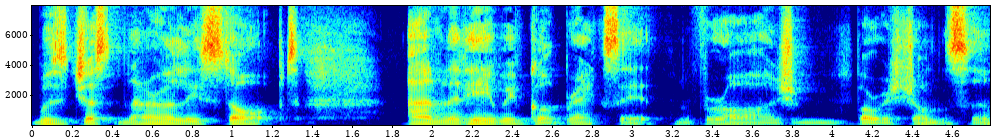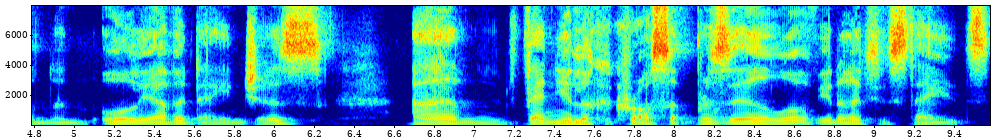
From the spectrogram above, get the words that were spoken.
was just narrowly stopped. And then here we've got Brexit and Farage and Boris Johnson and all the other dangers. And then you look across at Brazil or the United States.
